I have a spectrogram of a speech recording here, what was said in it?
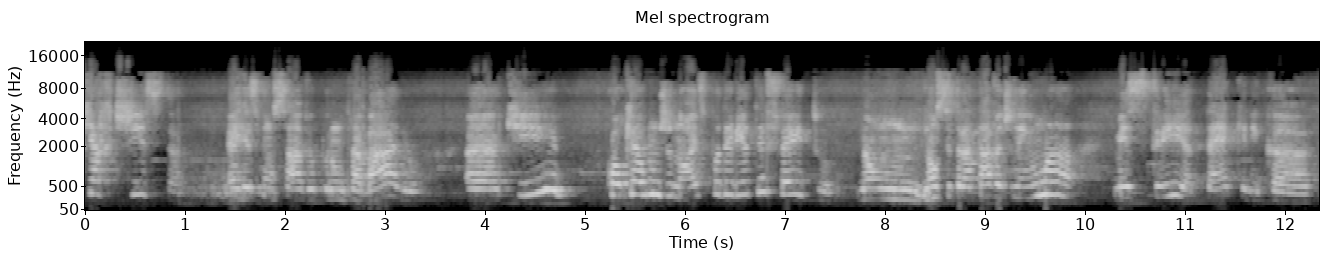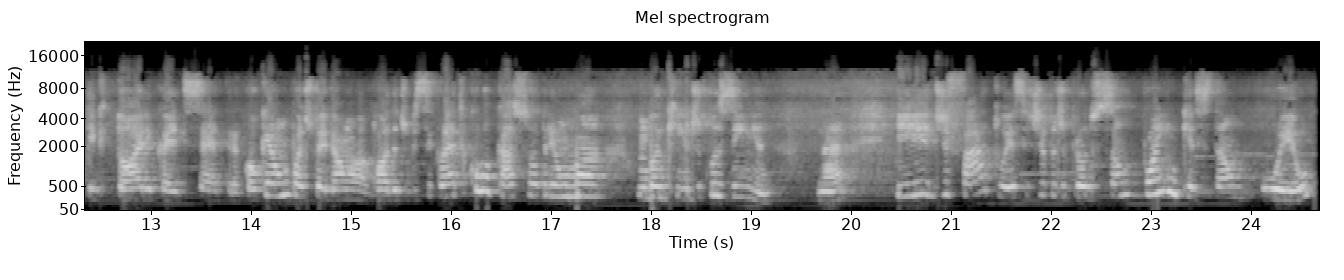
Que artista é responsável por um trabalho uh, que qualquer um de nós poderia ter feito? Não, não se tratava de nenhuma mestria técnica, pictórica, etc. Qualquer um pode pegar uma roda de bicicleta e colocar sobre uma, um banquinho de cozinha. Né? E, de fato, esse tipo de produção põe em questão o eu,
